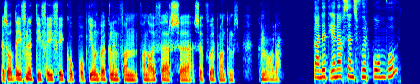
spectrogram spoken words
is al definitief 'n effek op op die ontwikkeling van van daai verse uh, se voortplantingskanale. Kan dit enigsins voorkom word?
